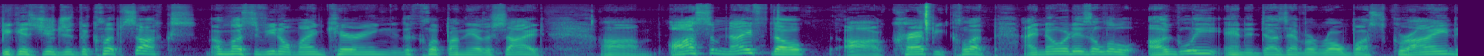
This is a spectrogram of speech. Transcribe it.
because just, the clip sucks. Unless if you don't mind carrying the clip on the other side. Um, awesome knife though uh, crappy clip. I know it is a little ugly and it does have a robust grind,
